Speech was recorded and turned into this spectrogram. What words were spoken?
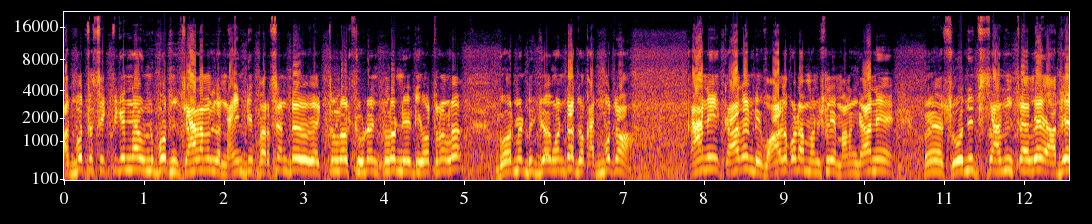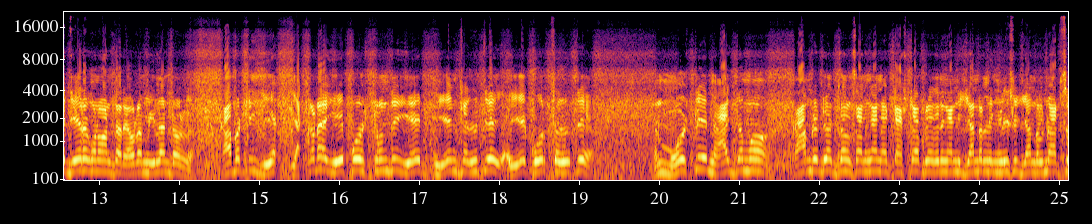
అద్భుత శక్తి కింద ఉండిపోతుంది. చాలామంది నైంటీ పర్సెంట్ వ్యక్తుల్లో స్టూడెంట్లో నేటి యువతరంలో గవర్నమెంట్ ఉద్యోగం అంటే అదొక అద్భుతం. కానీ కాదండి వాళ్ళు కూడా మనుషులే. మనం కానీ శోధించి సాధించాలి అదే ధీరగుణం అంటారు ఎవరో మీలాంటి వాళ్ళు. కాబట్టి ఎక్కడ ఏ పోస్ట్ ఉంది ఏ ఏం చదివితే ఏ కోర్స్ చదివితే మోస్ట్లీ మ్యాక్సిమం కాంపిటేటివ్ ఎగ్జామ్స్ అనగానే టెస్ట్ ఆఫ్ రీజనింగ్ కానీ జనరల్ ఇంగ్లీష్ జనరల్ మ్యాథ్స్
